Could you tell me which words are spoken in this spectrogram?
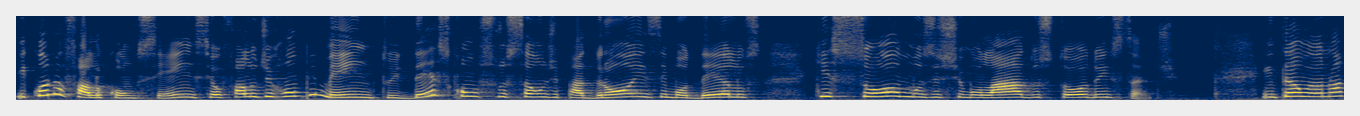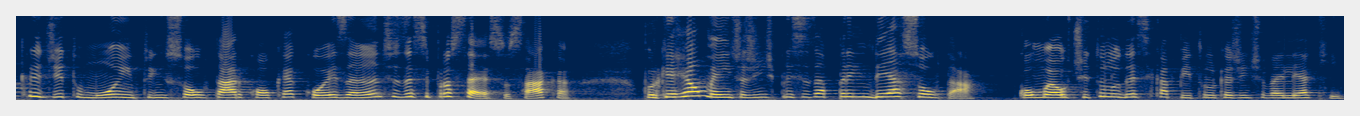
E quando eu falo consciência, eu falo de rompimento e desconstrução de padrões e modelos que somos estimulados todo instante. Então eu não acredito muito em soltar qualquer coisa antes desse processo, saca? Porque realmente a gente precisa aprender a soltar, como é o título desse capítulo que a gente vai ler aqui.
